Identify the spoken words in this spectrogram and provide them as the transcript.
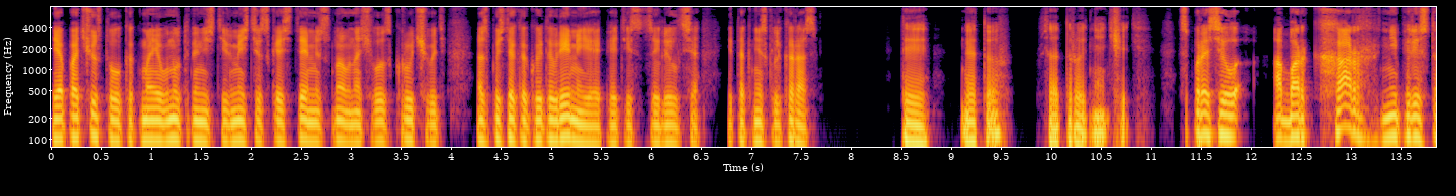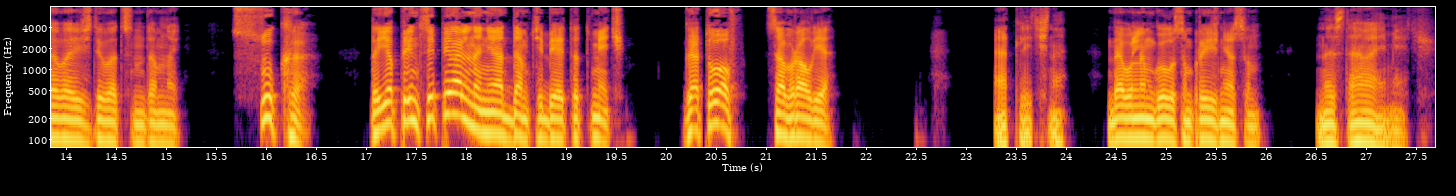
Я почувствовал, как мои внутренности вместе с костями снова начало скручивать, а спустя какое-то время я опять исцелился. И так несколько раз. «Ты готов сотрудничать?» — спросил Абаркхар, не переставая издеваться надо мной. «Сука! Да я принципиально не отдам тебе этот меч!» «Готов!» — соврал я. «Отлично», — довольным голосом произнес он. «Доставай меч».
